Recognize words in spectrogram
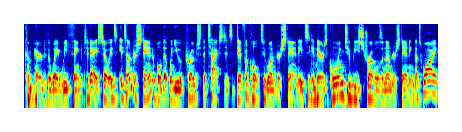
compared to the way we think today. So it's it's understandable that when you approach the text, it's difficult to understand. It's mm-hmm. there's going to be struggles in understanding. That's why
